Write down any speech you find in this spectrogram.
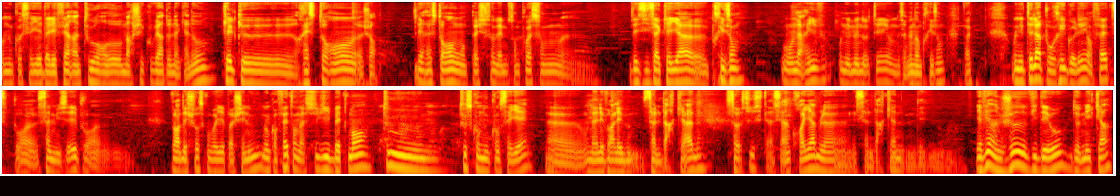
On nous conseillait d'aller faire un tour au marché couvert de Nakano, quelques restaurants, euh, genre des restaurants où on pêche soi-même son poisson, euh, des izakaya euh, prison, où on arrive, on est menotté, on nous amène en prison. Enfin, on était là pour rigoler, en fait, pour euh, s'amuser, pour euh, voir des choses qu'on voyait pas chez nous. Donc en fait, on a suivi bêtement tout, tout ce qu'on nous conseillait. Euh, on allait voir les salles d'arcade. Ça aussi, c'était assez incroyable, les salles d'arcade. Des- Il y avait un jeu vidéo de mecha.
